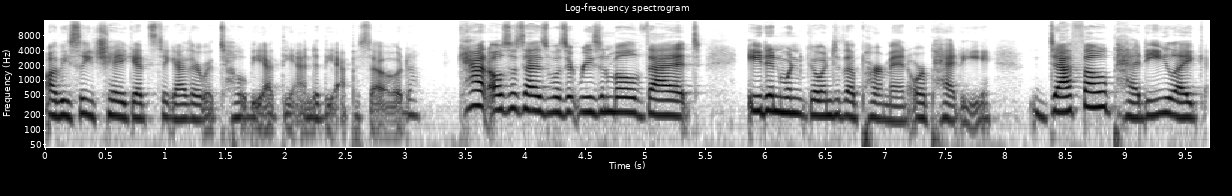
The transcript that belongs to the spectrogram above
obviously Che gets together with Toby at the end of the episode. Kat also says, was it reasonable that Aiden wouldn't go into the apartment or petty. Defo petty, like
